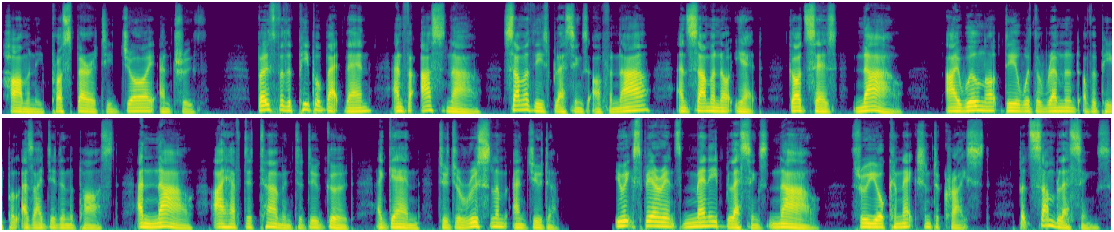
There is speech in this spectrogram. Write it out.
harmony, prosperity, joy, and truth. Both for the people back then and for us now, some of these blessings are for now, and some are not yet. God says, Now I will not deal with the remnant of the people as I did in the past, and now I have determined to do good again to Jerusalem and Judah. You experience many blessings now through your connection to Christ, but some blessings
